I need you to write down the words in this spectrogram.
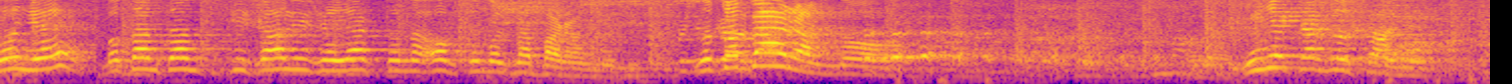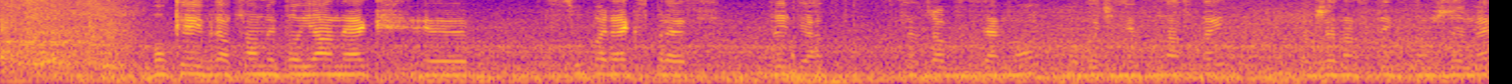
No nie, bo tam tam pisali, że jak to na obce można baran mówić. No to baran, no. I niech tak zostanie. Okej, wracamy do Janek. Super Express wywiad chce zrobić ze mną o godzinie 12, także na styk zdążymy.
